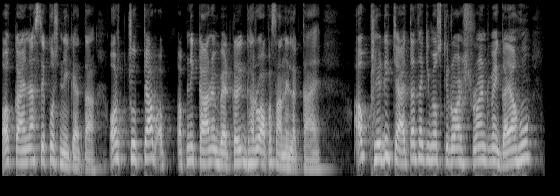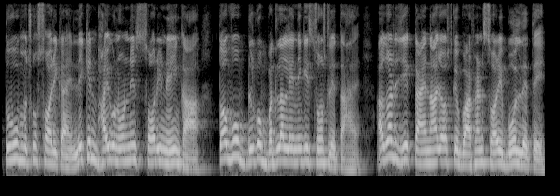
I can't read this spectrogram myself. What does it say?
और कायनाज से कुछ नहीं कहता और चुपचाप अपनी कार में बैठ कर घर वापस आने लगता है। अब फ्रेडी चाहता था कि मैं उसके रेस्टोरेंट में गया हूँ तो वो मुझको सॉरी कहें। लेकिन भाई उन्होंने सॉरी नहीं कहा। तो अब वो बिल्कुल बदला लेने की सोच लेता है। अगर ये कायनाज और उसके बॉयफ्रेंड सॉरी बोल देते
